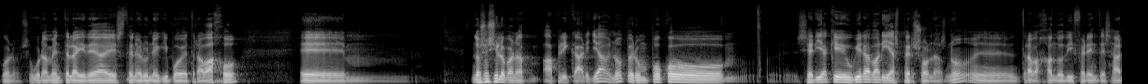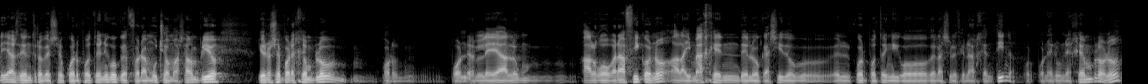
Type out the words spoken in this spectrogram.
bueno, seguramente la idea es tener un equipo de trabajo eh, no sé si lo van a aplicar ya, ¿no? Pero un poco sería que hubiera varias personas, ¿no? Eh, trabajando diferentes áreas dentro de ese cuerpo técnico que fuera mucho más amplio. Yo no sé, por ejemplo, por ponerle algo, gráfico, ¿no? A la imagen de lo que ha sido el cuerpo técnico de la selección argentina, por poner un ejemplo, ¿no?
